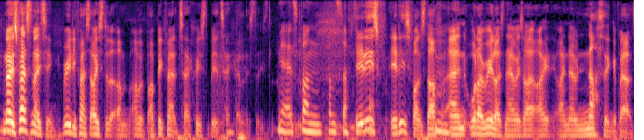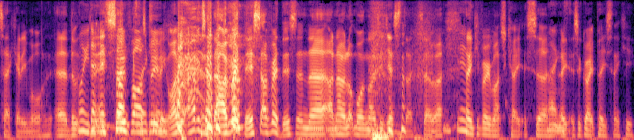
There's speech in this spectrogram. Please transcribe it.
No, it's fascinating. Really fascinating. I used to. I'm, I'm, a, I'm a big fan of tech. I used to be a tech analyst. I used to- yeah, it's fun, fun stuff. To It is. It is fun stuff. Mm. And what I realise now is I, I, I know nothing about tech anymore. Uh, the, Well, you don't it's so Splunk, so fast moving. Well, I, having said that, I've read this. I've read this, and uh, I know a lot more than I did yesterday. So uh, Yeah. thank you very much, Kate. It's uh, Thanks. it's a great piece. Thank you.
